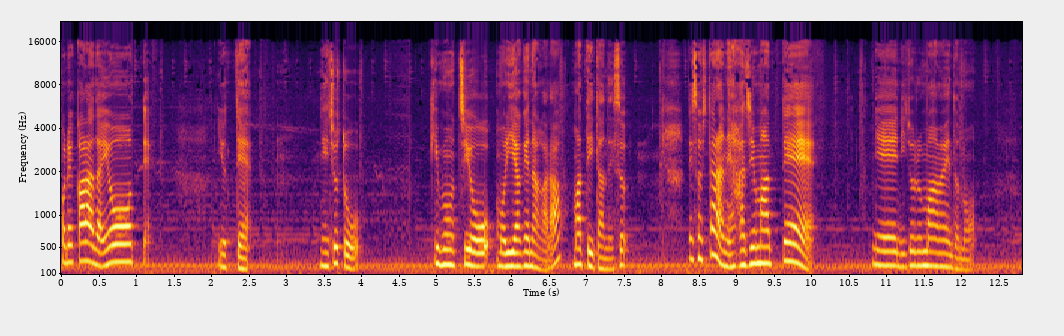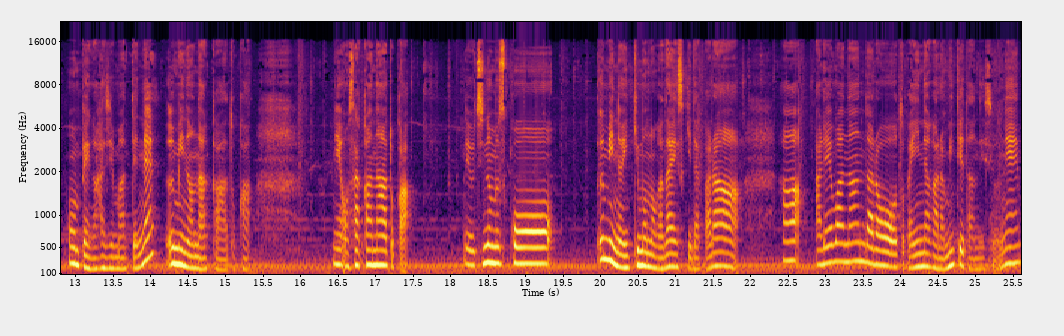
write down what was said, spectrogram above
これからだよ」って言って。ねちょっと気持ちを盛り上げながら待っていたんです。でそしたらね始まってで「リトル・マーメイド」の本編が始まってね海の中とか、ね、お魚とかでうちの息子海の生き物が大好きだからああれは何だろう？とか言いながら見てたんですよね。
